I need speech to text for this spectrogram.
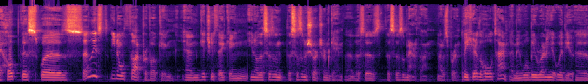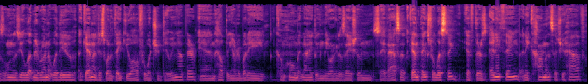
I hope this was at least you know thought provoking and get you thinking. You know, this isn't this isn't a short term game. Uh, this is this is a marathon, not a sprint. We'll be here the whole time. I mean, we'll be running it with you as long as you'll let me run it with you. Again, I just want to thank you all for what you're doing out there and helping everybody come home at night, in the organization save assets. Again, thanks for listening. If there's anything, any comments that you have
